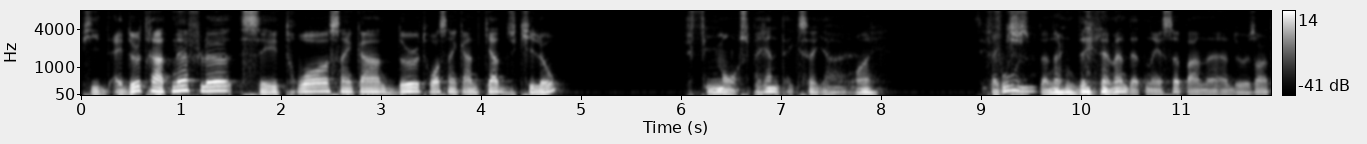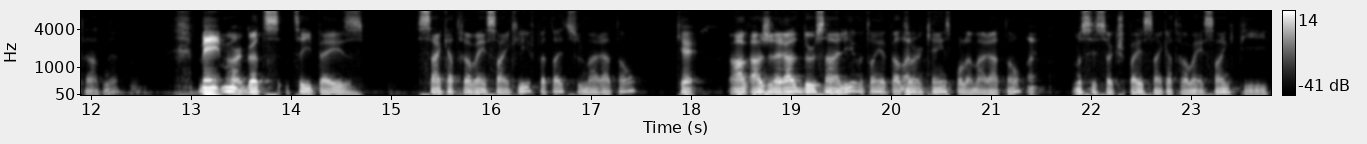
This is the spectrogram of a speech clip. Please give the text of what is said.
Puis 2,39, là, c'est 3,52, 3,54 du kilo. J'ai fini mon sprint avec ça hier. Ouais. C'est fou. Que je hein? une idée de tenir ça pendant 2h39. Mais un gars, tu sais, il pèse 185 livres peut-être sur le marathon. OK. En, général, 200 livres. Mettons, il a perdu un 15 pour le marathon. Ouais. Moi, c'est ça que je pèse, 185. Puis,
